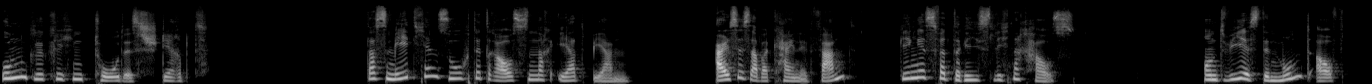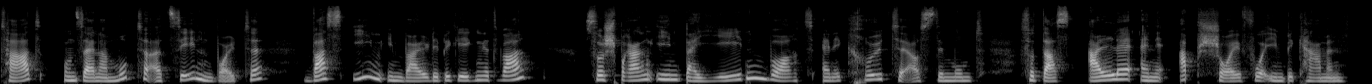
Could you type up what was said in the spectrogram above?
unglücklichen Todes stirbt. Das Mädchen suchte draußen nach Erdbeeren, Als es aber keine fand, ging es verdrießlich nach Haus. Und wie es den Mund auftat und seiner Mutter erzählen wollte, was ihm im Walde begegnet war, so sprang ihm bei jedem Wort eine Kröte aus dem Mund, so dass alle eine Abscheu vor ihm bekamen.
